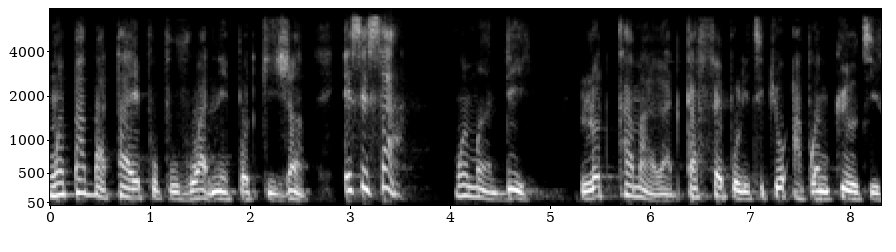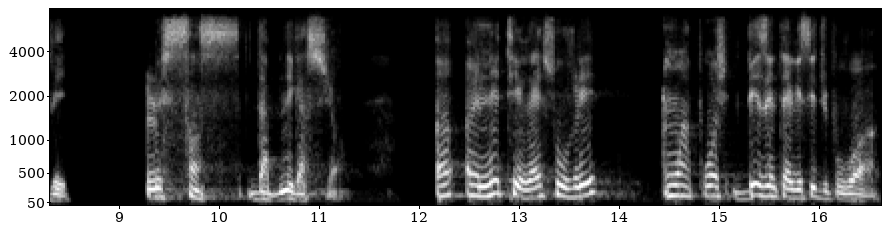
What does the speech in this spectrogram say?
Moi, pas bataille pour pouvoir n'importe qui. Et c'est ça, moi, m'en dis, l'autre camarade qui a fait politique, apprendre à cultiver le sens d'abnégation. Un, un intérêt soulevé, une approche désintéressée du pouvoir.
